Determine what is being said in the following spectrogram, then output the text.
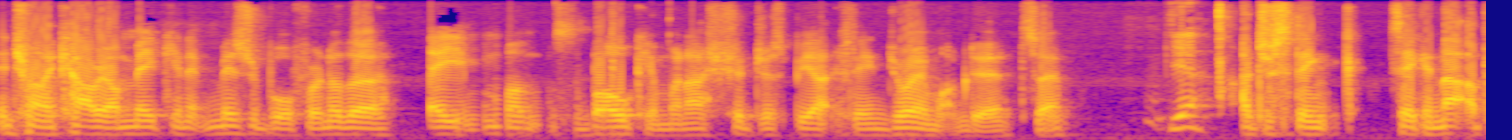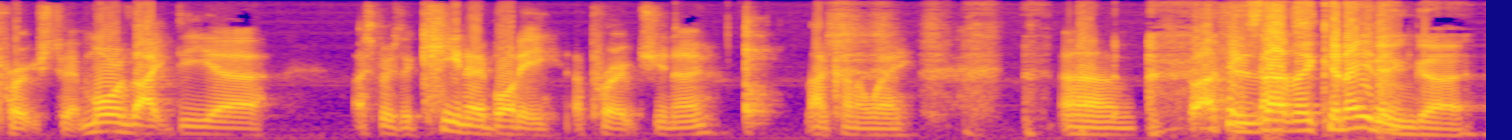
in trying to carry on making it miserable for another eight months of bulking when I should just be actually enjoying what I'm doing. So yeah. I just think taking that approach to it, more like the, uh, I suppose the Kinobody approach, you know, that kind of way. Um, but I think Is that the Canadian guy?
